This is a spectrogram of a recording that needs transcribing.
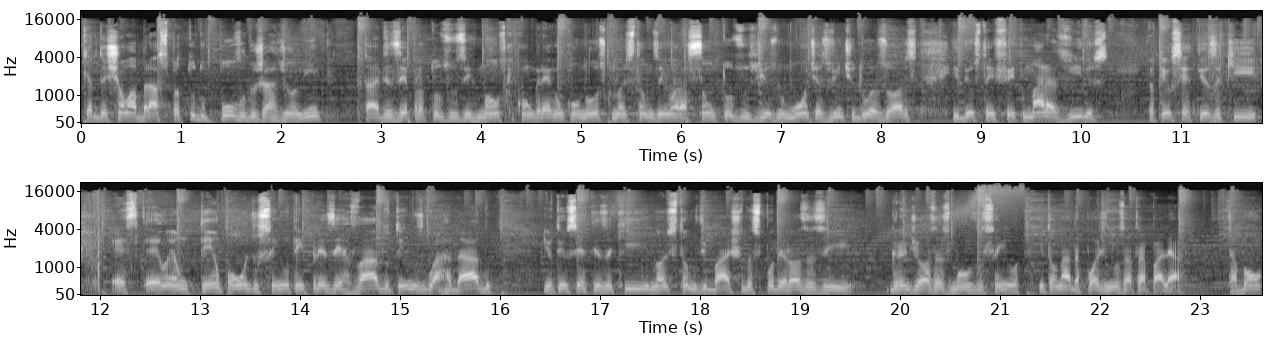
Quero deixar um abraço para todo o povo do Jardim Olímpico tá? Dizer para todos os irmãos que congregam conosco, nós estamos em oração todos os dias no monte às 22 horas e Deus tem feito maravilhas. Eu tenho certeza que é, é, é um tempo onde o Senhor tem preservado, tem nos guardado e eu tenho certeza que nós estamos debaixo das poderosas e grandiosas mãos do Senhor. Então nada pode nos atrapalhar tá bom?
